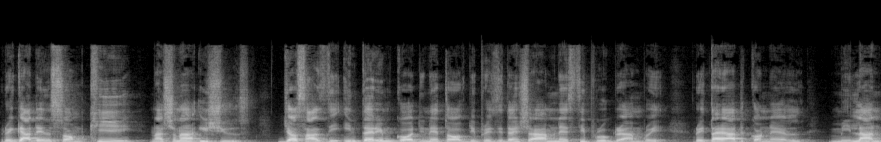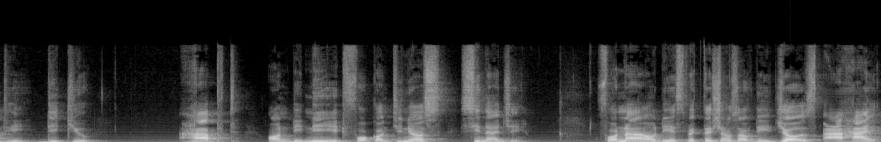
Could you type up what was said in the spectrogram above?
regarding some key national issues, just as the interim coordinator of the Presidential Amnesty Program, re retired Colonel Milland Dikio, harped on the need for continuous synergy. For now, the expectations of the judges are high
